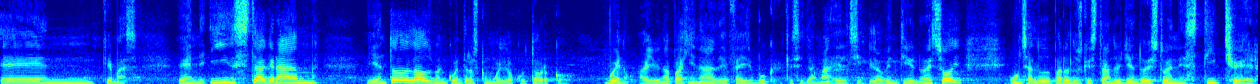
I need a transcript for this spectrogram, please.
en ¿qué más? en Instagram y en todos lados me encuentras como locutorco. Bueno, hay una página de Facebook que se llama El siglo XXI es hoy. Un saludo para los que están oyendo esto en Stitcher,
